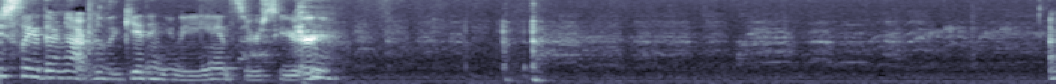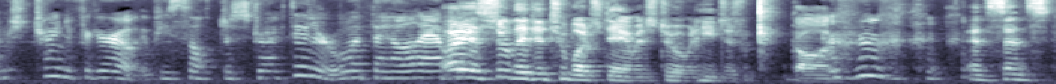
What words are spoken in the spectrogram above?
Obviously, they're not really getting any answers here. I'm just trying to figure out if he's self destructed or what the hell happened. I assume they did too much damage to him and he just gone. And since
